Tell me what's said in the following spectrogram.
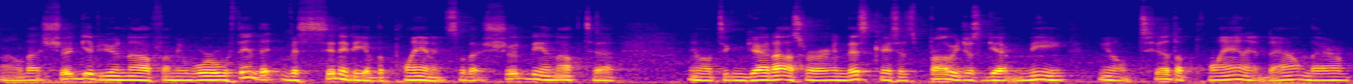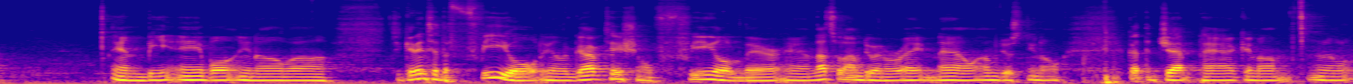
Uh, that should give you enough. I mean, we're within the vicinity of the planet, so that should be enough to, you know, to get us, or in this case, it's probably just get me, you know, to the planet down there, and be able, you know, uh, to get into the field, you know, the gravitational field there, and that's what I'm doing right now. I'm just, you know, got the jetpack and I'm, you know,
